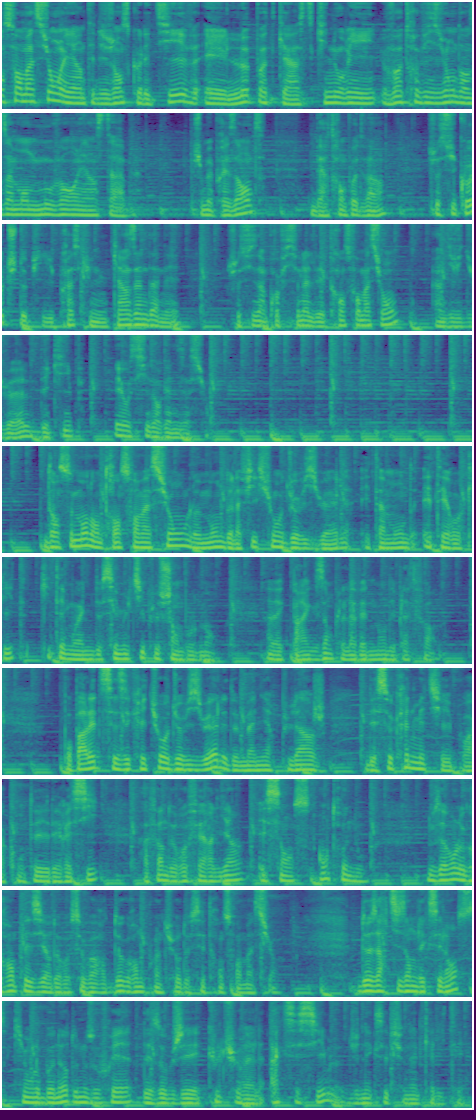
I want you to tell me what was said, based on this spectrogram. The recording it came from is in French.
Transformation et intelligence collective est le podcast qui nourrit votre vision dans un monde mouvant et instable. Je me présente, Bertrand Potvin. Je suis coach depuis presque une quinzaine d'années. Je suis un professionnel des transformations individuelles, d'équipe et aussi d'organisation. Dans ce monde en transformation, le monde de la fiction audiovisuelle est un monde hétéroclite qui témoigne de ses multiples chamboulements, avec par exemple l'avènement des plateformes. Pour parler de ces écritures audiovisuelles et de manière plus large des secrets de métier pour raconter des récits afin de refaire lien et sens entre nous, nous avons le grand plaisir de recevoir deux grandes pointures de ces transformations. Deux artisans de l'excellence qui ont le bonheur de nous offrir des objets culturels accessibles d'une exceptionnelle qualité.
